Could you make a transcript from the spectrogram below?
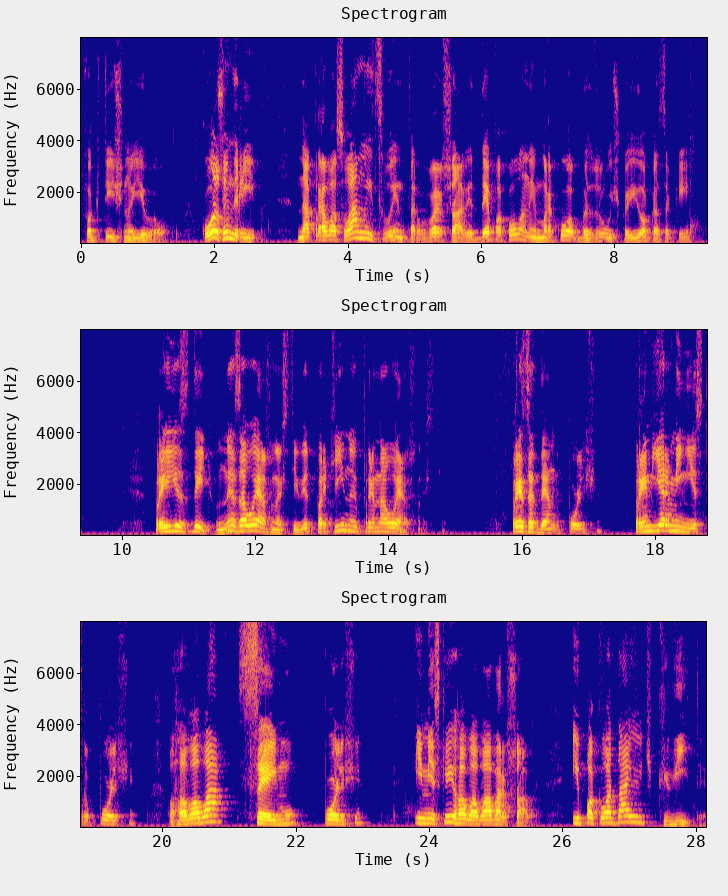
фактично Європу. Кожен рік на православний цвинтар в Варшаві, де похований Марко Безручко і його козаки, приїздить в незалежності від партійної приналежності президент Польщі, прем'єр-міністр Польщі, голова Сейму Польщі і міський голова Варшави. І покладають квіти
